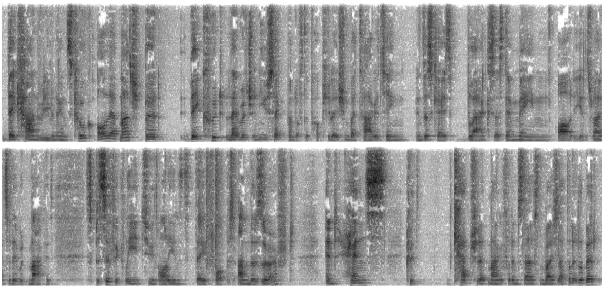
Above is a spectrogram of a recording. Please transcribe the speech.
they can't really win against coke all that much but they could leverage a new segment of the population by targeting, in this case, blacks as their main audience, right? So they would market specifically to an audience that they thought was underserved and hence could capture that market for themselves and rise up a little bit.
